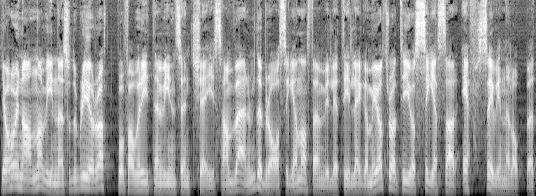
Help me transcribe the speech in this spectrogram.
Jag har ju en annan vinnare, så då blir det rött på favoriten Vincent Chase. Han värmde bra senast, den vill jag tillägga. Men jag tror att Tio Cesar FC vinner loppet.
